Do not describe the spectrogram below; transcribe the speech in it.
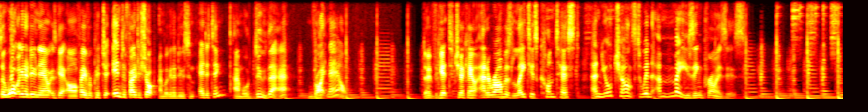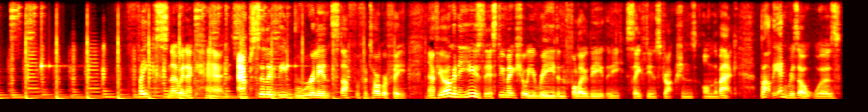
So what we're going to do now is get our favourite picture into Photoshop and we're going to do some editing and we'll do that right now. Don't forget to check out Adorama's latest contest and your chance to win amazing prizes. Fake snow in a can. Absolutely brilliant stuff for photography. Now if you are going to use this, do make sure you read and follow the, the safety instructions on the back. But the end result was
